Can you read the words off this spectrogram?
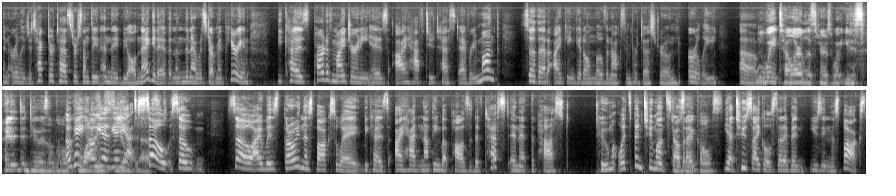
an early detector test or something, and they'd be all negative, and then, then I would start my period because part of my journey is I have to test every month so that I can get on Lovenox and progesterone early. Um, well, wait, tell our listeners what you decided to do as a little Okay. Oh yeah, yeah, yeah. test. So so so I was throwing this box away because I had nothing but positive tests in it the past two months. Well, it's been two months now Two that cycles? I yeah two cycles that I've been using this box,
